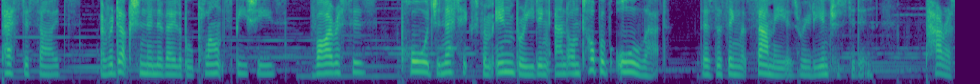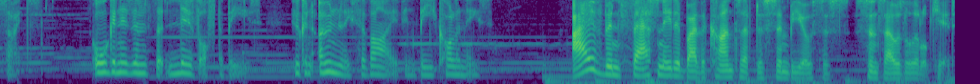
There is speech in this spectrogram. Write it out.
Pesticides, a reduction in available plant species, viruses, poor genetics from inbreeding, and on top of all that, there's the thing that Sammy is really interested in parasites. Organisms that live off the bees, who can only survive in bee colonies. I've been fascinated by the concept of symbiosis since I was a little kid.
